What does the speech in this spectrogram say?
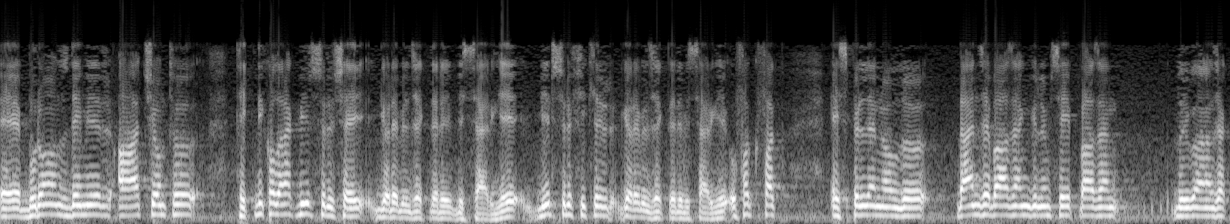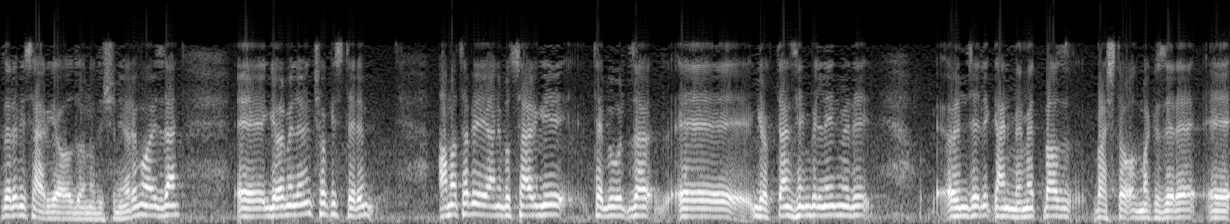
E, bronz, demir, ağaç yontu teknik olarak bir sürü şey görebilecekleri bir sergi. Bir sürü fikir görebilecekleri bir sergi. Ufak ufak esprilerin olduğu, bence bazen gülümseyip bazen duygulanacakları bir sergi olduğunu düşünüyorum. O yüzden e, görmelerini çok isterim. Ama tabii yani bu sergi tabii burada e, gökten zembille inmedi. Öncelik yani Mehmet Baz başta olmak üzere e,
